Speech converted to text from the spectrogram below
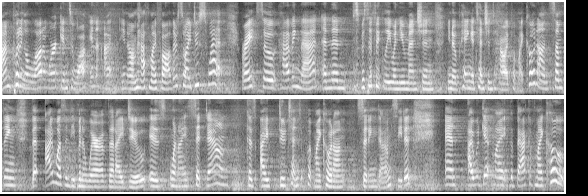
I'm putting a lot of work into walking. I, you know, I'm half my father, so I do sweat, right? So having that, and then specifically when you mentioned, you know, paying attention to how I put my coat on, something that I wasn't even aware of that I do is when I sit down, because I do tend to put my coat on sitting down, seated, and I would get my the back of my coat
